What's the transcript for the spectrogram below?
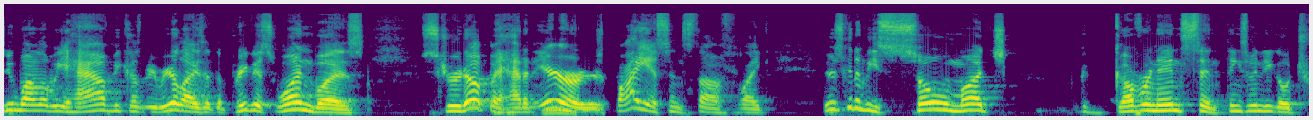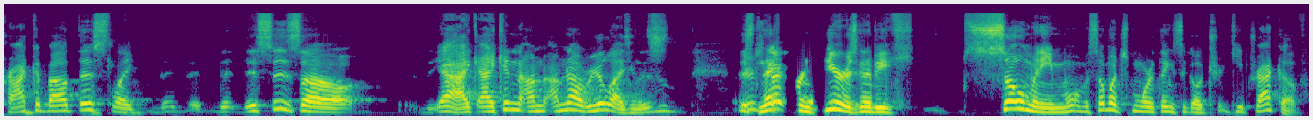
new model that we have because we realized that the previous one was screwed up. It had an error, there's bias and stuff. Like there's going to be so much governance and things we need to go track about this. Like th- th- this is uh yeah, I, I can I'm, I'm now realizing this is this There's next that- frontier is going to be so many more, so much more things to go tr- keep track of.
